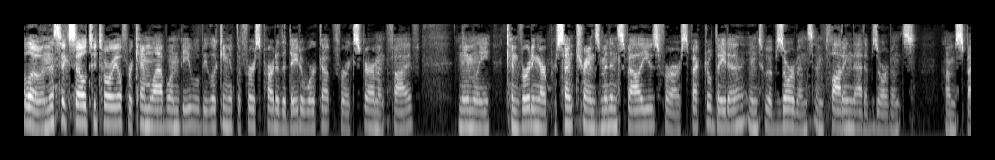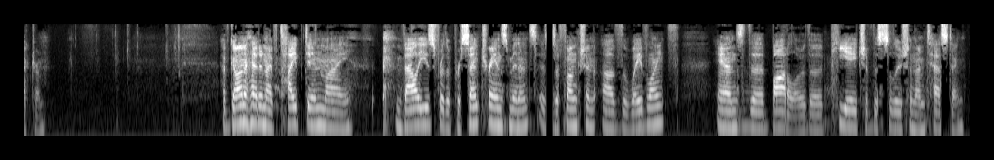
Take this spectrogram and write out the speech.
Hello, in this Excel tutorial for ChemLab 1B, we'll be looking at the first part of the data workup for experiment 5, namely converting our percent transmittance values for our spectral data into absorbance and plotting that absorbance um, spectrum. I've gone ahead and I've typed in my values for the percent transmittance as a function of the wavelength and the bottle or the pH of the solution I'm testing.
